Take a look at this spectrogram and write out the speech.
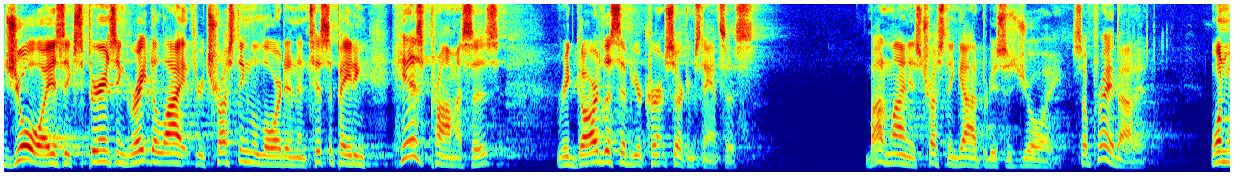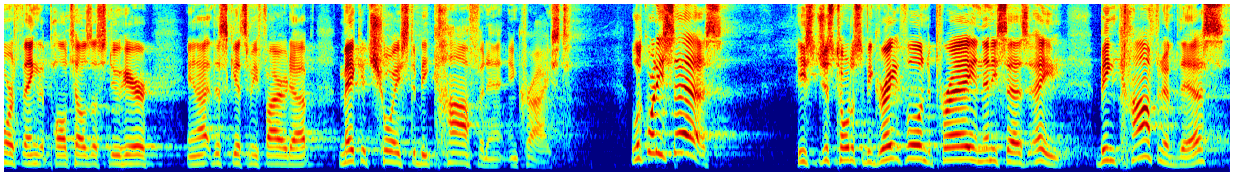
Joy is experiencing great delight through trusting the Lord and anticipating His promises, regardless of your current circumstances. Bottom line is trusting God produces joy. So pray about it. One more thing that Paul tells us to do here, and I, this gets me fired up make a choice to be confident in Christ. Look what he says. He's just told us to be grateful and to pray, and then he says, hey, being confident of this,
